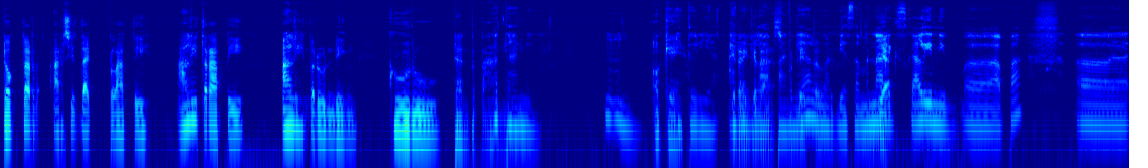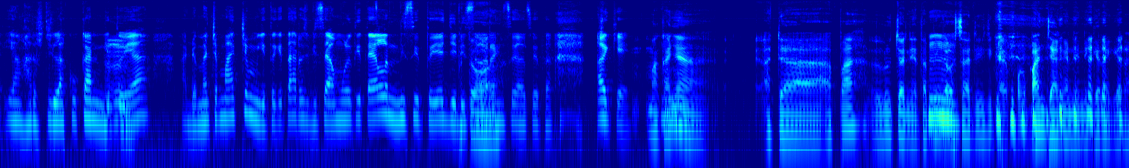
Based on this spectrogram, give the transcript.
dokter, arsitek, pelatih, ahli terapi, ahli perunding, guru, dan petani. petani. Mhm. Oke. Itu dia. Ada kira-kira delapan seperti ya, itu. luar biasa menarik sekali nih eh, apa eh, yang harus dilakukan gitu Mm-mm. ya. Ada macam-macam gitu. Kita harus bisa multi talent di situ ya jadi Betul. seorang sales itu. Oke. Makanya ada apa lucuan ya, tapi nggak usah ini kayak kepanjangan ini kira-kira.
